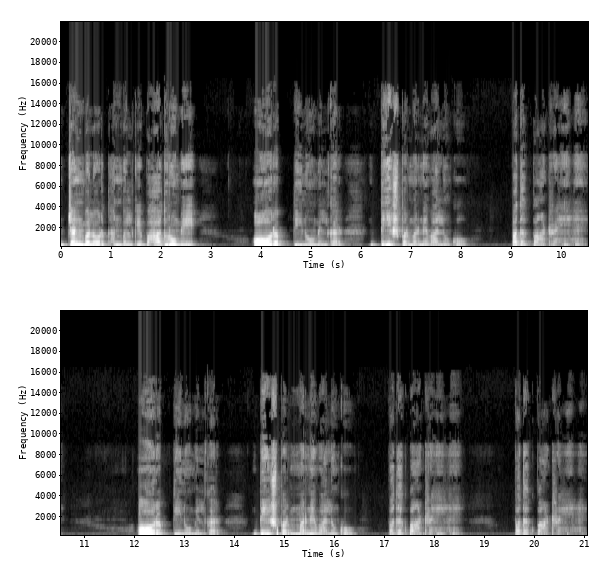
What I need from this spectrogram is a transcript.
जनबल और धनबल के बहादुरों में और अब तीनों मिलकर देश पर मरने वालों को पदक बांट रहे हैं। और अब तीनों मिलकर देश पर मरने वालों को पदक बांट रहे हैं पदक बांट रहे हैं।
